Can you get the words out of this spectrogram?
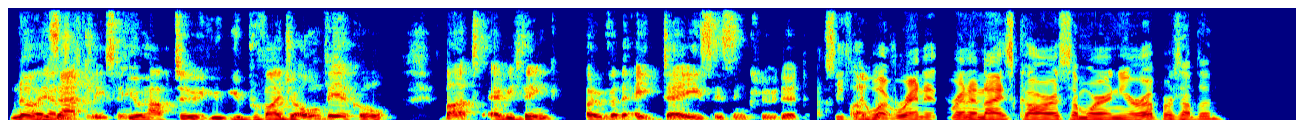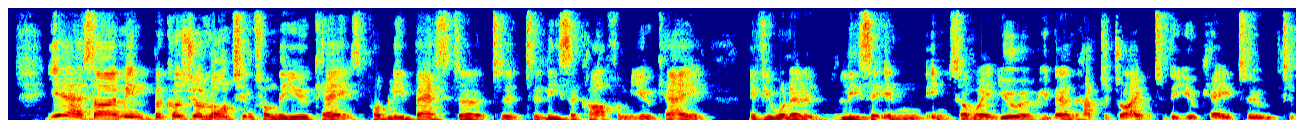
no, exactly. So you have to you, you provide your own vehicle, but everything over the eight days is included. It's like what rent it, rent a nice car somewhere in Europe or something. Yeah, so I mean, because you're launching from the UK, it's probably best to, to, to lease a car from UK. If you want to lease it in, in somewhere in Europe, you then have to drive it to the UK to, to,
